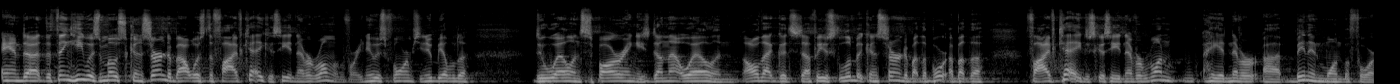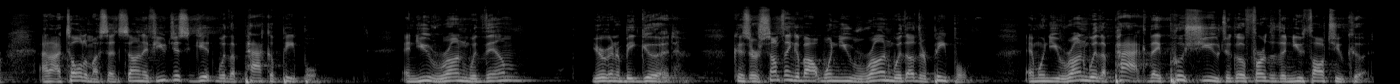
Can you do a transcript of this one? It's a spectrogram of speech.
And uh, the thing he was most concerned about was the 5K because he had never run one before. He knew his forms. He knew to be able to do well in sparring. He's done that well and all that good stuff. He was a little bit concerned about the board, about the 5K just because he had never run, he had never uh, been in one before. And I told him, I said, son, if you just get with a pack of people and you run with them, you're going to be good. Because there's something about when you run with other people and when you run with a pack, they push you to go further than you thought you could.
